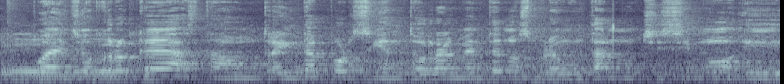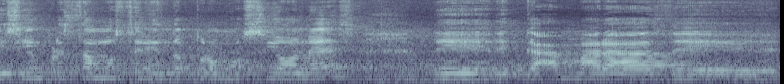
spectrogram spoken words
eh, Pues yo creo que hasta un 30%. Realmente nos preguntan muchísimo y siempre estamos teniendo promociones de, de cámaras, de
